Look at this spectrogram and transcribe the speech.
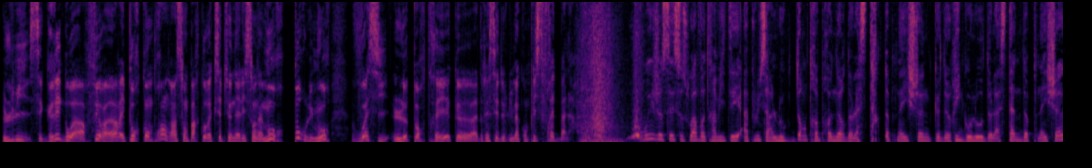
Lui, c'est Grégoire Führer, et pour comprendre hein, son parcours exceptionnel et son amour pour l'humour, voici le portrait que a dressé de lui ma complice Fred Ballard. Oui, je sais, ce soir, votre invité a plus un look d'entrepreneur de la Startup Nation que de rigolo de la Stand-Up Nation.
